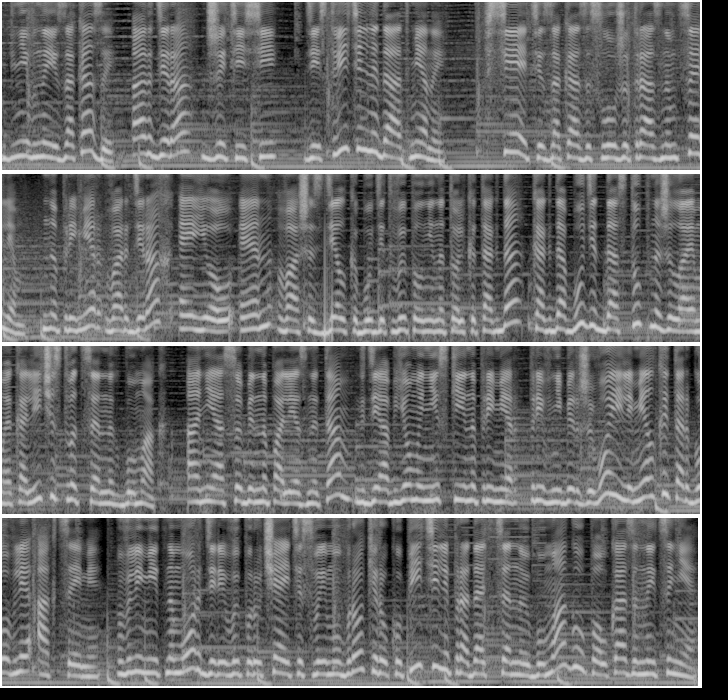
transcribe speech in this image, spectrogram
Дневные заказы, ордера, GTC, действительны до отмены. Все эти заказы служат разным целям. Например, в ордерах AON ваша сделка будет выполнена только тогда, когда будет доступно желаемое количество ценных бумаг. Они особенно полезны там, где объемы низкие, например, при внебиржевой или мелкой торговле акциями. В лимитном ордере вы поручаете своему брокеру купить или продать ценную бумагу по указанной цене.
